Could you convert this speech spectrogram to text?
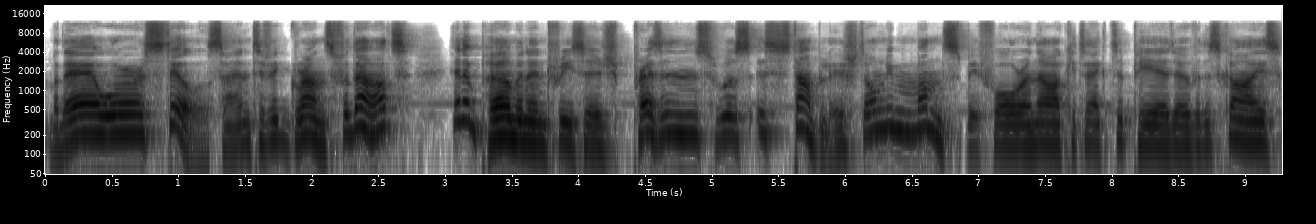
But there were still scientific grants for that, and a permanent research presence was established only months before an architect appeared over the skies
